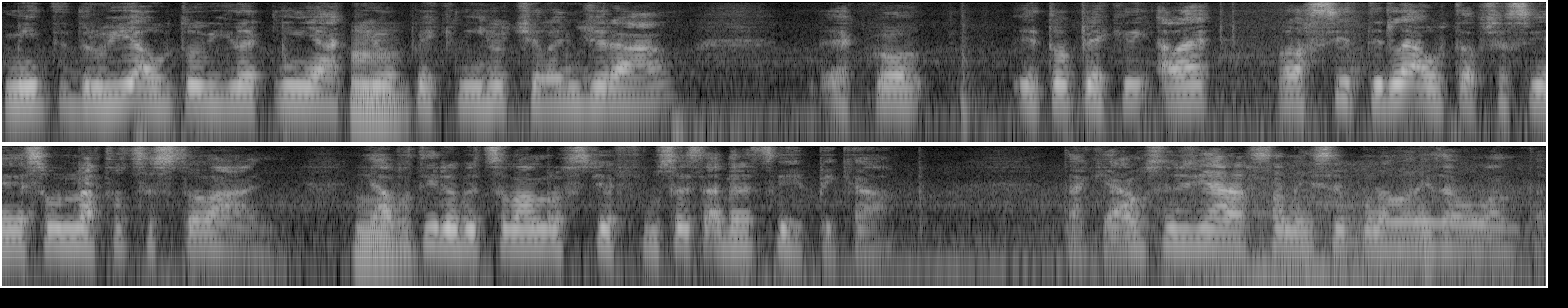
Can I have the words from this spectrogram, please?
mít druhý auto výletní nějakého Hmm. pěkného Challengera. Jako je to pěkný, ale vlastně tyhle auta přesně jsou na to cestování. Hmm. Já od té doby, co mám prostě full size americký pick-up, tak já musím říct, že já sám nejsem unavený za volantem.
